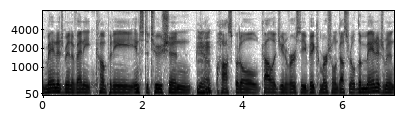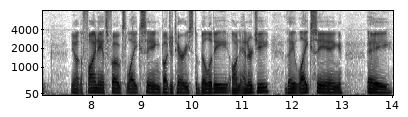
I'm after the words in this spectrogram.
management of any company, institution, you know, hospital, college, university, big commercial, industrial, the management, you know, the finance folks like seeing budgetary stability on energy. They like seeing a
